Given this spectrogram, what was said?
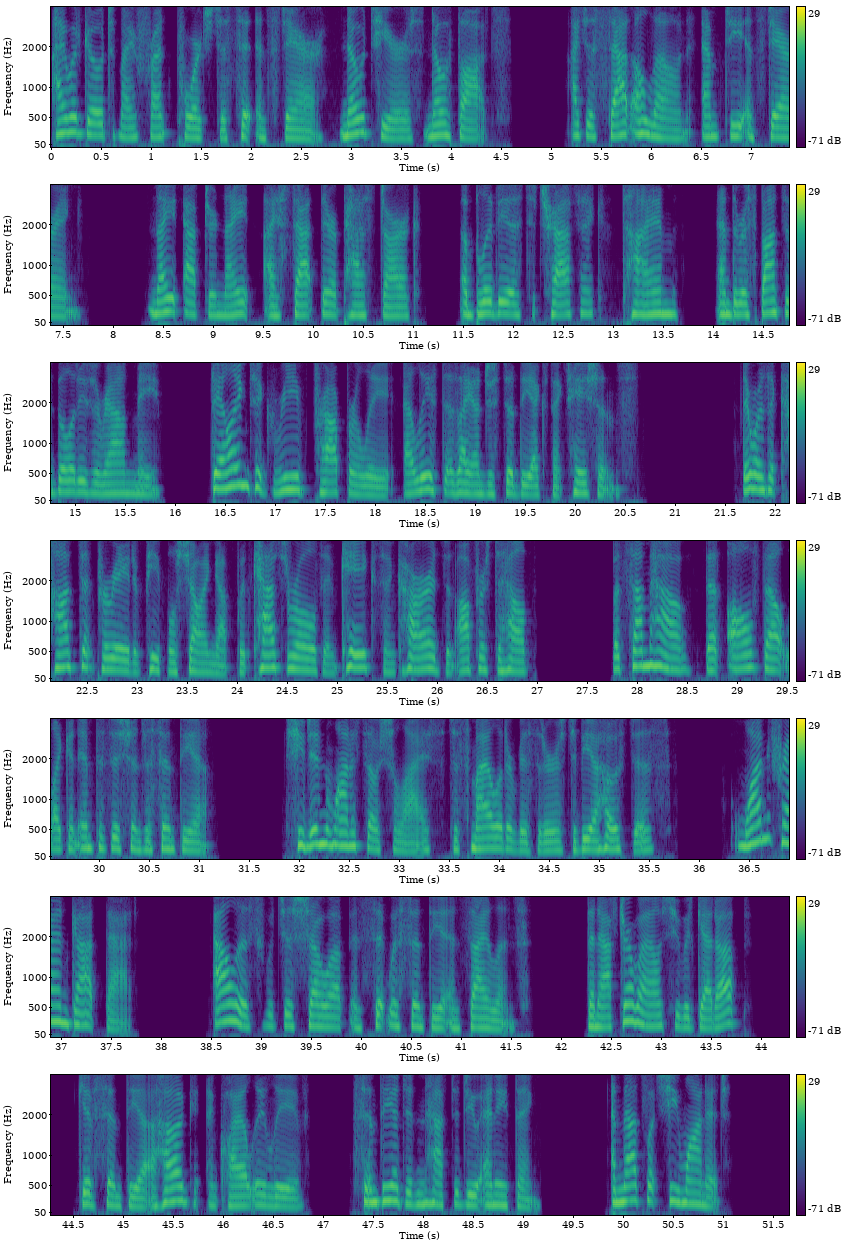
I would go to my front porch to sit and stare. No tears, no thoughts. I just sat alone, empty and staring. Night after night, I sat there past dark, oblivious to traffic, time, and the responsibilities around me, failing to grieve properly, at least as I understood the expectations. There was a constant parade of people showing up with casseroles and cakes and cards and offers to help, but somehow that all felt like an imposition to Cynthia. She didn't want to socialize, to smile at her visitors, to be a hostess. One friend got that. Alice would just show up and sit with Cynthia in silence. Then, after a while, she would get up, give Cynthia a hug, and quietly leave. Cynthia didn't have to do anything. And that's what she wanted.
